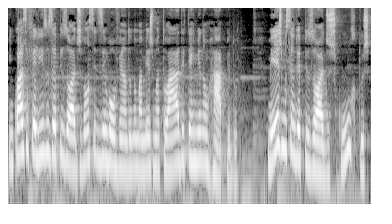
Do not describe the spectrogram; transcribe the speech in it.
Em Quase Feliz, os episódios vão se desenvolvendo numa mesma toada e terminam rápido. Mesmo sendo episódios curtos,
